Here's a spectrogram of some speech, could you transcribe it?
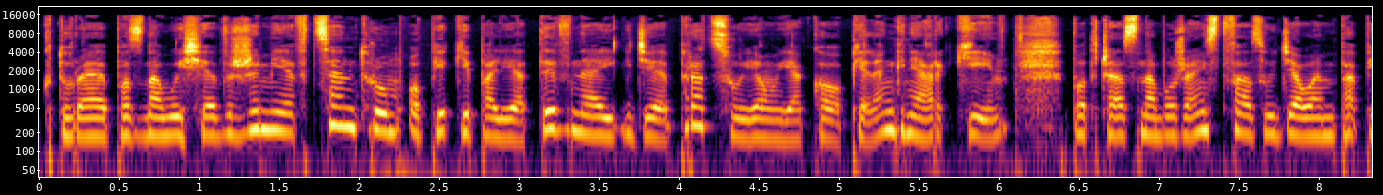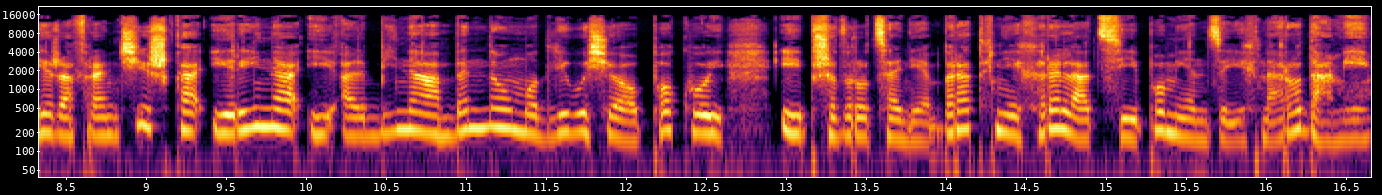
które poznały się w Rzymie w Centrum Opieki Paliatywnej, gdzie pracują jako pielęgniarki. Podczas nabożeństwa z udziałem papieża Franciszka Irina i Albina będą modliły się o pokój i przywrócenie bratnich relacji pomiędzy ich narodami.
